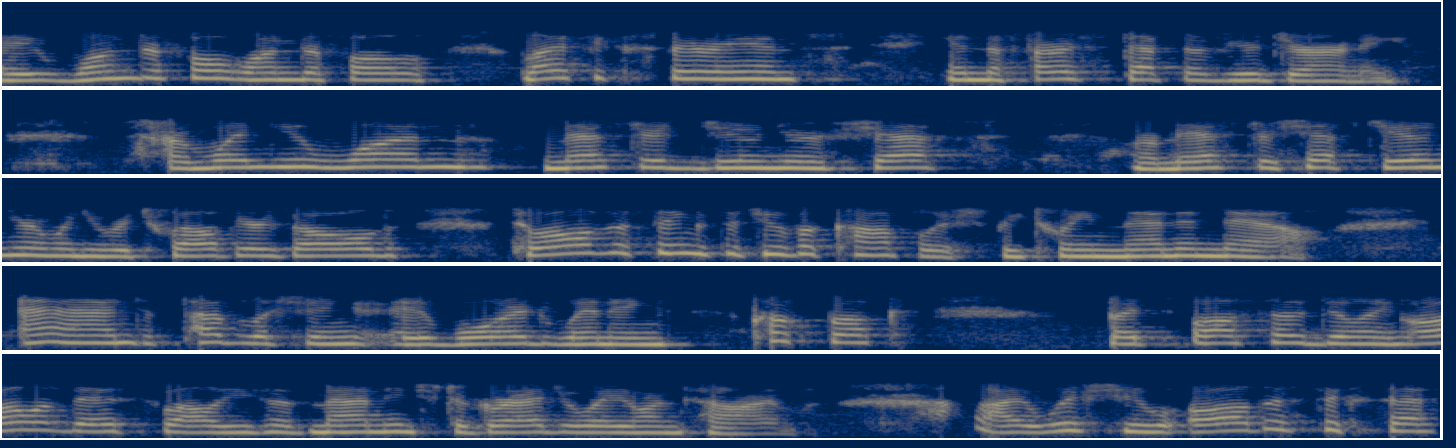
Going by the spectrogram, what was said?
a wonderful, wonderful life experience in the first step of your journey. From when you won Master Junior Chef or Master Chef Junior when you were 12 years old, to all the things that you've accomplished between then and now, and publishing a award winning cookbook, but also doing all of this while you have managed to graduate on time. I wish you all the success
